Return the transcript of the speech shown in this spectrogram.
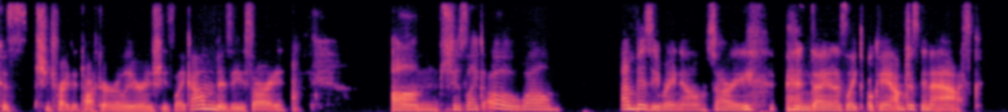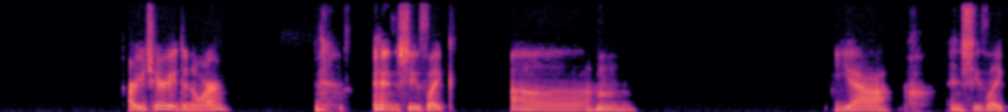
because she tried to talk to her earlier and she's like i'm busy sorry um she's like oh well i'm busy right now sorry and diana's like okay i'm just gonna ask are you Chariot du Nord and she's like uh hmm. yeah and she's like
